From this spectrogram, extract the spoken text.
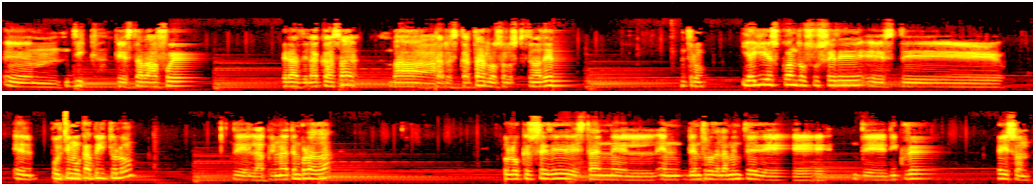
em, Dick, que estaba afuera de la casa, va a rescatarlos a los que están adentro. Y ahí es cuando sucede este el último capítulo de la primera temporada. Lo que sucede está en el dentro de la mente de, Dick Grayson.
